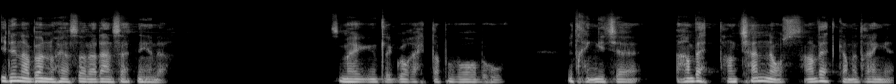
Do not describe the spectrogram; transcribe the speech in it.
I denne bønnen her så er det den setningen der som egentlig går rett på våre behov. Vi trenger ikke Han vet, han kjenner oss, han vet hva vi trenger.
